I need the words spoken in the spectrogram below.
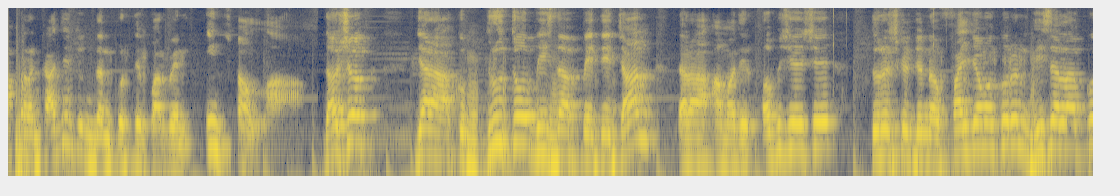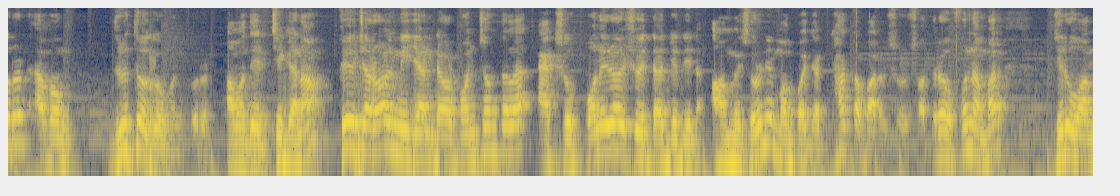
আপনার কাজে যোগদান করতে পারবেন ইনশাল্লাহ দর্শক, যারা খুব দ্রুত ভিসা পেতে চান, তারা আমাদের অফিসে এসে তুরস্কের জন্য ফাইল জমা করুন, ভিসা লাভ করুন এবং দ্রুত গমন করুন। আমাদের ঠিকানা ফিউচার অল মিজান টাওয়ার পঞ্চম তলা একশো পনেরো সৈতাজুদ্দিন আহমেদ সরণি, মগবাজার, ঢাকা, বারোশো সতেরো। Phone number zero one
